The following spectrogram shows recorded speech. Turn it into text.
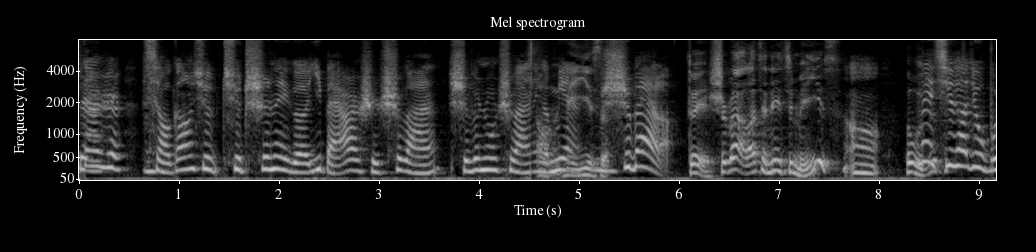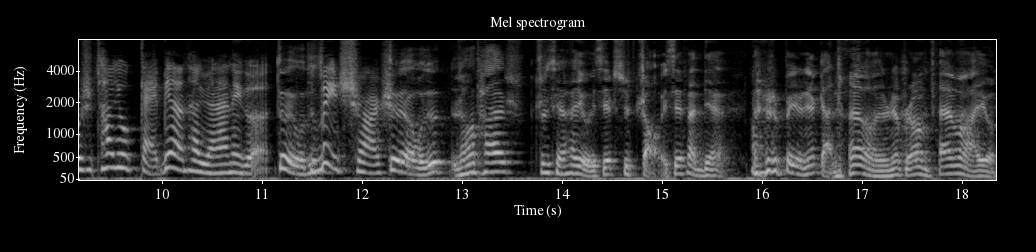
但是小刚去去吃那个一百二十吃完十分钟吃完那个哦面，没意思失败了。对，失败了，而且那期没意思。嗯，那期他就不是，他就改变了他原来那个对我就为吃而吃。对啊，我就然后他之前还有一些去找一些饭店，但是被人家赶出来了嘛，人家不让拍嘛。还有，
